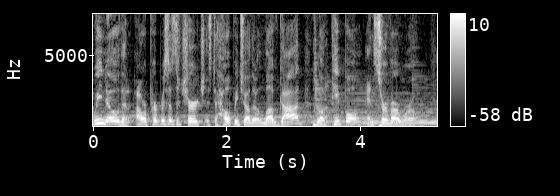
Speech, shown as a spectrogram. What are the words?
We know that our purpose as a church is to help each other love God, love people, and serve our world.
